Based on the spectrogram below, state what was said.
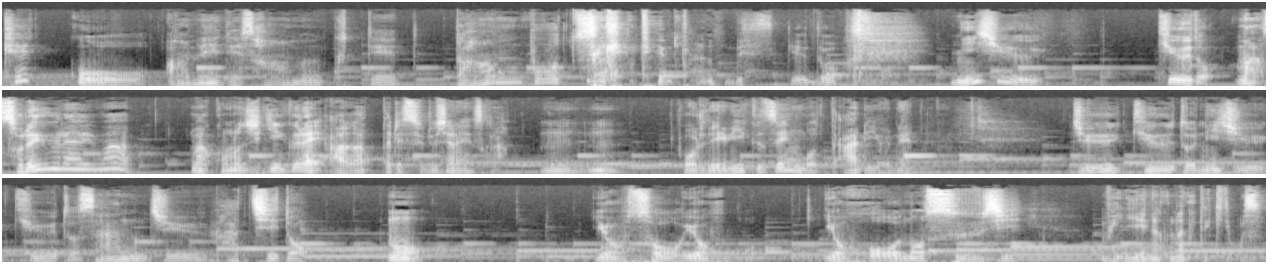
結構雨で寒くて暖房つけてたんですけど29度。まあそれぐらいはまあこの時期ぐらい上がったりするじゃないですか。うんうん。ゴールデンウィーク前後ってあるよね。19度29度38度の予想予報予報の数字言えなくなってきてます。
